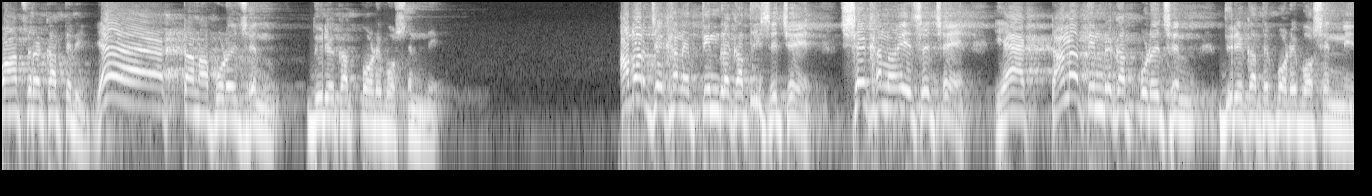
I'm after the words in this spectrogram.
পাঁচ রেখাতের একটা না পড়েছেন, দুই রেখাত পড়ে বসেননি। আবার যেখানে তিন রেখাত এসেছে সেখানে এসেছে এক টানা তিন রেখাত পড়েছেন, দুই রেখাতে পড়ে বসেননি।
